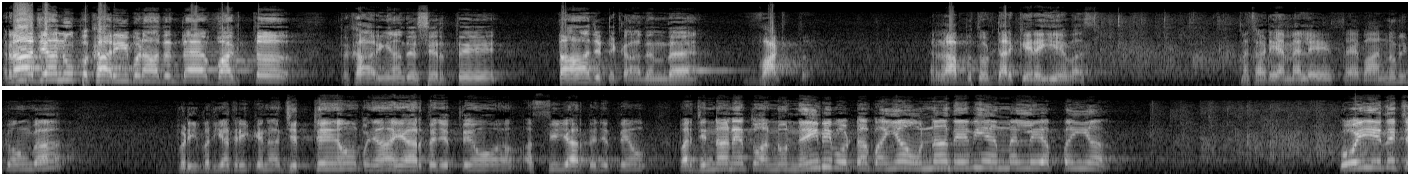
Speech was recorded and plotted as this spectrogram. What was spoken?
ਰਾਜਿਆਂ ਨੂੰ ਭਿਖਾਰੀ ਬਣਾ ਦਿੰਦਾ ਹੈ, ਵਕਤ ਭਿਖਾਰੀਆਂ ਦੇ ਸਿਰ ਤੇ ਤਾਜ ਟਿਕਾ ਦਿੰਦਾ ਹੈ, ਵਕਤ। ਰੱਬ ਤੋਂ ਡਰ ਕੇ ਰਹੀਏ ਬਸ। ਮੈਂ ਸਾਡੇ ਐਮਐਲਏ ਸਹਿਬਾਨ ਨੂੰ ਵੀ ਕਹੂੰਗਾ, ਬੜੀ ਵਧੀਆ ਤਰੀਕੇ ਨਾਲ ਜਿੱਤੇ ਹੋ 50000 ਤੇ ਜਿੱਤੇ ਹੋ 80000 ਤੇ ਜਿੱਤੇ ਹੋ ਪਰ ਜਿਨ੍ਹਾਂ ਨੇ ਤੁਹਾਨੂੰ ਨਹੀਂ ਵੀ ਵੋਟਾਂ ਪਾਈਆਂ, ਉਹਨਾਂ ਦੇ ਵੀ ਐਮਐਲਏ ਆਪਾਂ ਹੀ ਆ ਕੋਈ ਇਹਦੇ ਚ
